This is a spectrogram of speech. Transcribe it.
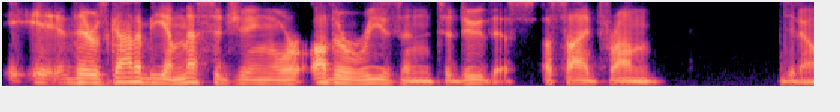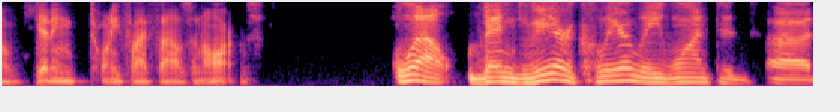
it, there's got to be a messaging or other reason to do this aside from, you know, getting twenty five thousand arms. Well, Ben Gvir clearly wanted uh,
